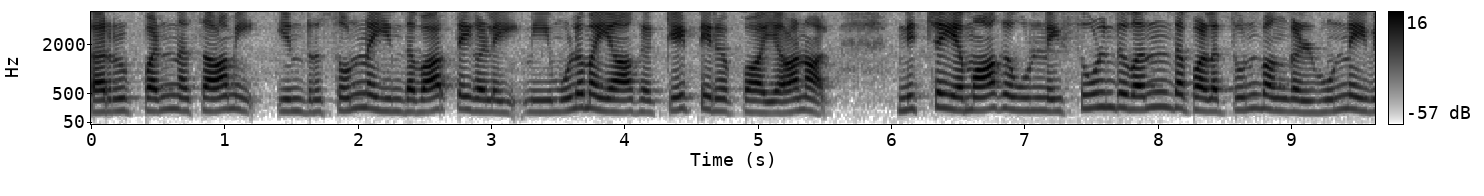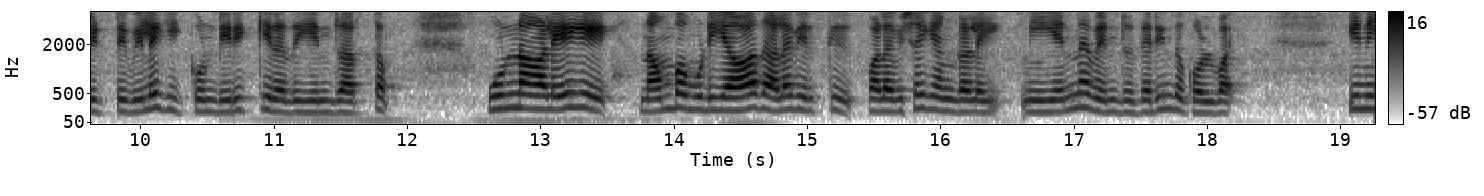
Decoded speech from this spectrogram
கருப்பண்ண சாமி என்று சொன்ன இந்த வார்த்தைகளை நீ முழுமையாக கேட்டிருப்பாயானால் நிச்சயமாக உன்னை சூழ்ந்து வந்த பல துன்பங்கள் உன்னை விட்டு விலகி கொண்டிருக்கிறது என்று அர்த்தம். உன்னாலேயே நம்ப முடியாத அளவிற்கு பல விஷயங்களை நீ என்னவென்று தெரிந்து கொள்வாய். இனி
